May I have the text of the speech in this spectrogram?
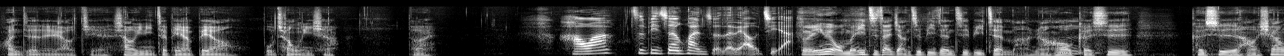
患者的了解，少宇，你这边要不要补充一下？对，好啊，自闭症患者的了解啊，对，因为我们一直在讲自闭症，自闭症嘛，然后可是，嗯、可是好像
